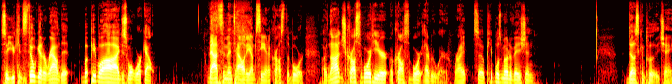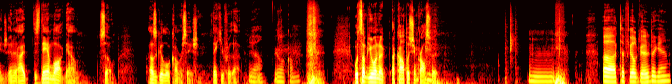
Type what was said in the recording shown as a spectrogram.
So you can still get around it, but people, ah, I just won't work out. That's the mentality I'm seeing across the board. Uh, not just across the board here, across the board everywhere, right? So people's motivation does completely change. And I this damn lockdown. So that was a good little conversation. Thank you for that. Yeah, you're welcome. What's something you want to accomplish in CrossFit? Mm, uh, to feel good again.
